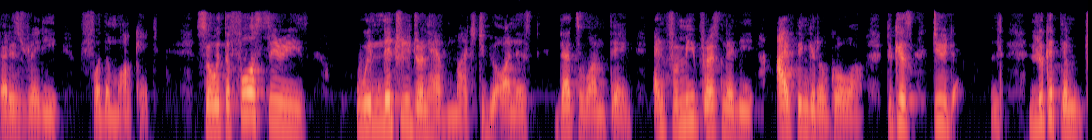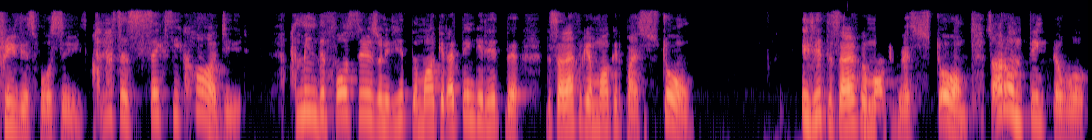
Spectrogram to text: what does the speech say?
that is ready for the market. So with the four series, we literally don't have much to be honest. That's one thing. And for me personally, I think it'll go well because, dude, Look at the previous four series. And that's a sexy car, dude. I mean, the four series when it hit the market, I think it hit the, the South African market by storm. It hit the South African market by storm. So I don't think they will.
